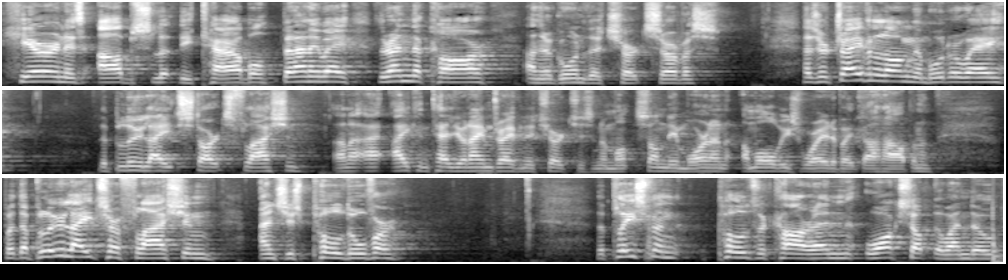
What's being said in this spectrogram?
Hearing is absolutely terrible. But anyway, they're in the car and they're going to the church service. As they're driving along the motorway, the blue light starts flashing. And I, I can tell you when I'm driving to churches on a Sunday morning, I'm always worried about that happening. But the blue lights are flashing and she's pulled over. The policeman pulls the car in, walks up the window,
